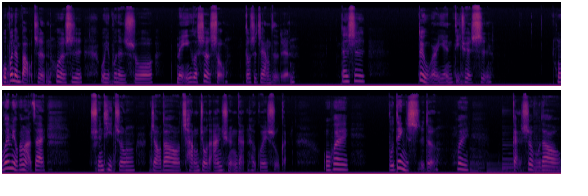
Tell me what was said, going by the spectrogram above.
我不能保证，或者是我也不能说每一个射手都是这样子的人，但是。对我而言，的确是，我会没有办法在群体中找到长久的安全感和归属感。我会不定时的会感受不到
